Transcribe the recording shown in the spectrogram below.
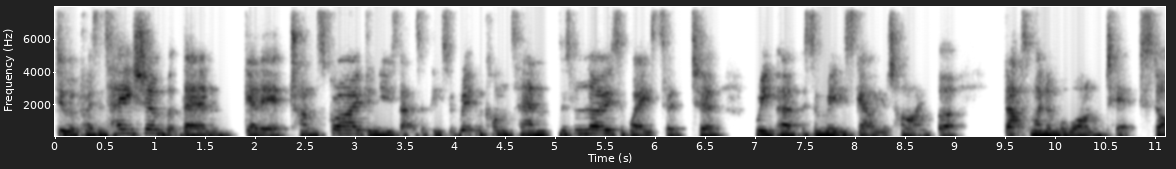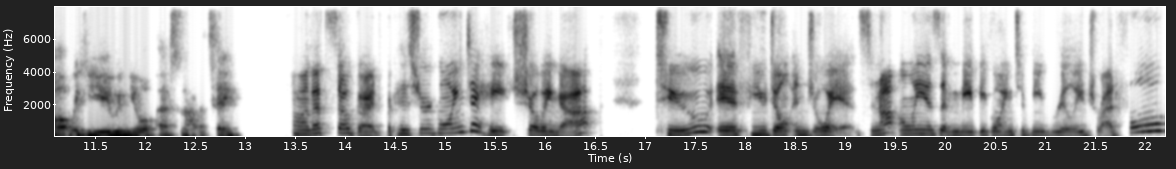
do a presentation, but then get it transcribed and use that as a piece of written content. There's loads of ways to, to repurpose and really scale your time. But that's my number one tip. Start with you and your personality. Oh, that's so good because you're going to hate showing up too if you don't enjoy it. So not only is it maybe going to be really dreadful,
